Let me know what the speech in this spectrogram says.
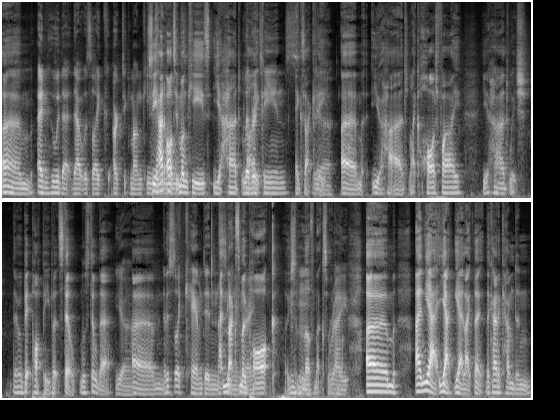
Um, and who would that? That was like Arctic Monkeys. so you had Arctic Monkeys, you had like, Libertines. Exactly. Yeah. Um, you had like Hard-Fi. You had which they were a bit poppy, but still, were still there. Yeah. Um, and this is like Camden. like scene, Maximo right? Mm-hmm. Park. I used to love Maximo Right. Park. Um, and yeah, yeah, yeah, like the the kind of Camden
